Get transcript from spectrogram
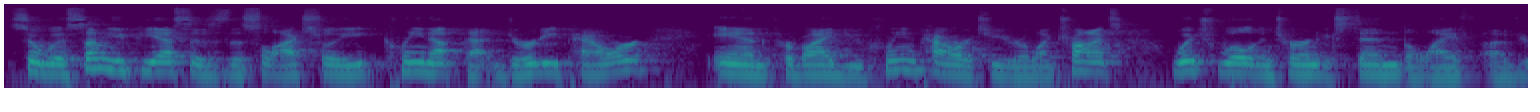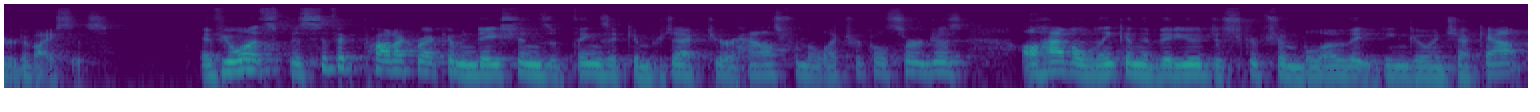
So with some UPSs, this will actually clean up that dirty power and provide you clean power to your electronics, which will in turn extend the life of your devices. If you want specific product recommendations of things that can protect your house from electrical surges, I'll have a link in the video description below that you can go and check out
